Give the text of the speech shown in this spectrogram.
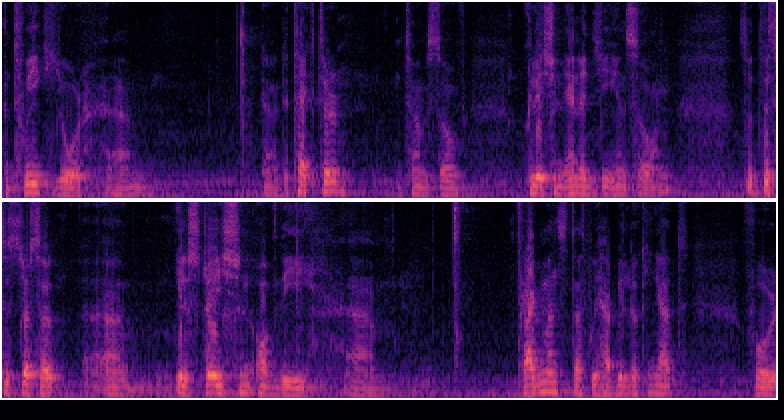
and tweak your um, uh, detector in terms of collision energy and so on. So this is just an um, illustration of the um, fragments that we have been looking at for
